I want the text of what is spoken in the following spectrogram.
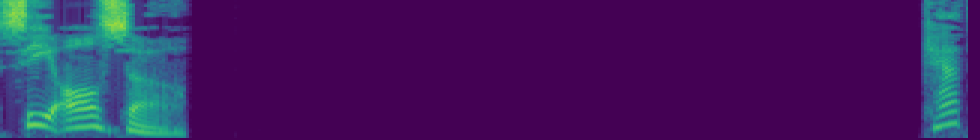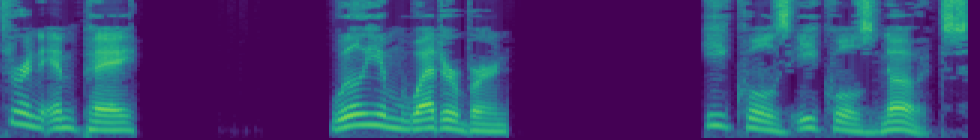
See also Catherine Impey William Wedderburn Notes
